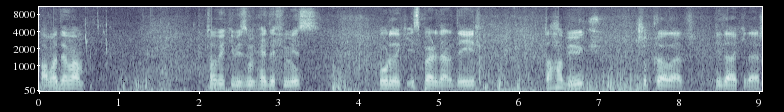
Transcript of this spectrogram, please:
Hava devam. Tabii ki bizim hedefimiz buradaki ispariler değil. Daha büyük çupralar, lidakiler.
